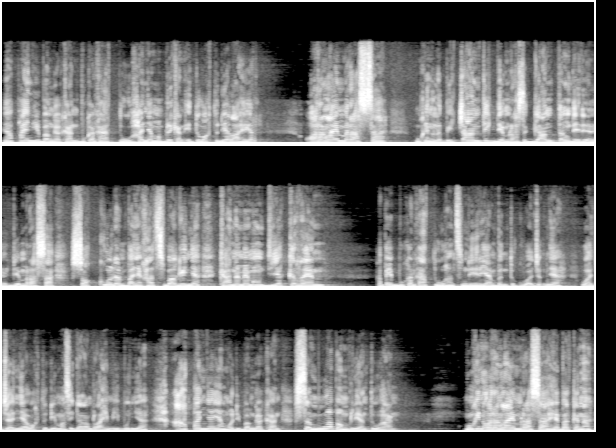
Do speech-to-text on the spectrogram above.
Ngapain dia banggakan? Bukankah Tuhan yang memberikan itu waktu dia lahir? Orang lain merasa mungkin lebih cantik, dia merasa ganteng, dia, dia, dia merasa sok dan banyak hal sebagainya karena memang dia keren. Tapi bukankah Tuhan sendiri yang bentuk wajahnya, wajahnya waktu dia masih dalam rahim ibunya? Apanya yang mau dibanggakan? Semua pemberian Tuhan. Mungkin orang lain merasa hebat karena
